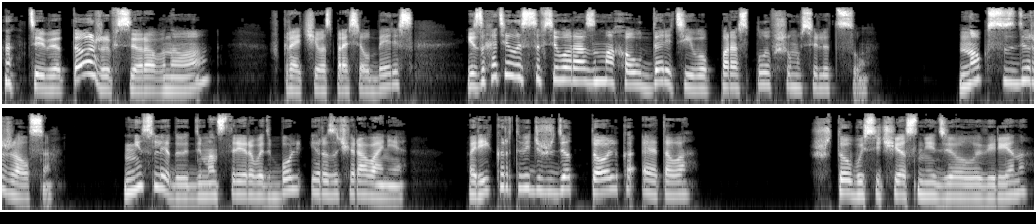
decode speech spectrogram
тебе тоже все равно? Вкрадчиво спросил Берис, и захотелось со всего размаха ударить его по расплывшемуся лицу. Нокс сдержался. Не следует демонстрировать боль и разочарование. Рикард ведь ждет только этого — что бы сейчас ни делала Верена,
